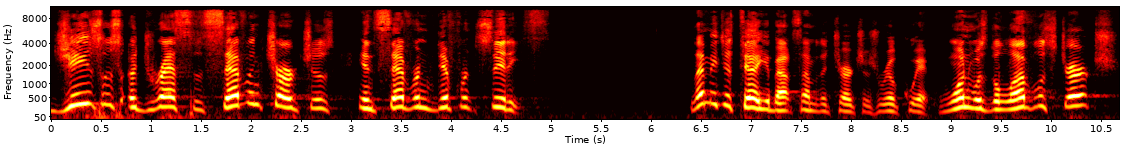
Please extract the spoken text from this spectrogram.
Jesus addresses seven churches in seven different cities. Let me just tell you about some of the churches real quick. One was the Loveless Church.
